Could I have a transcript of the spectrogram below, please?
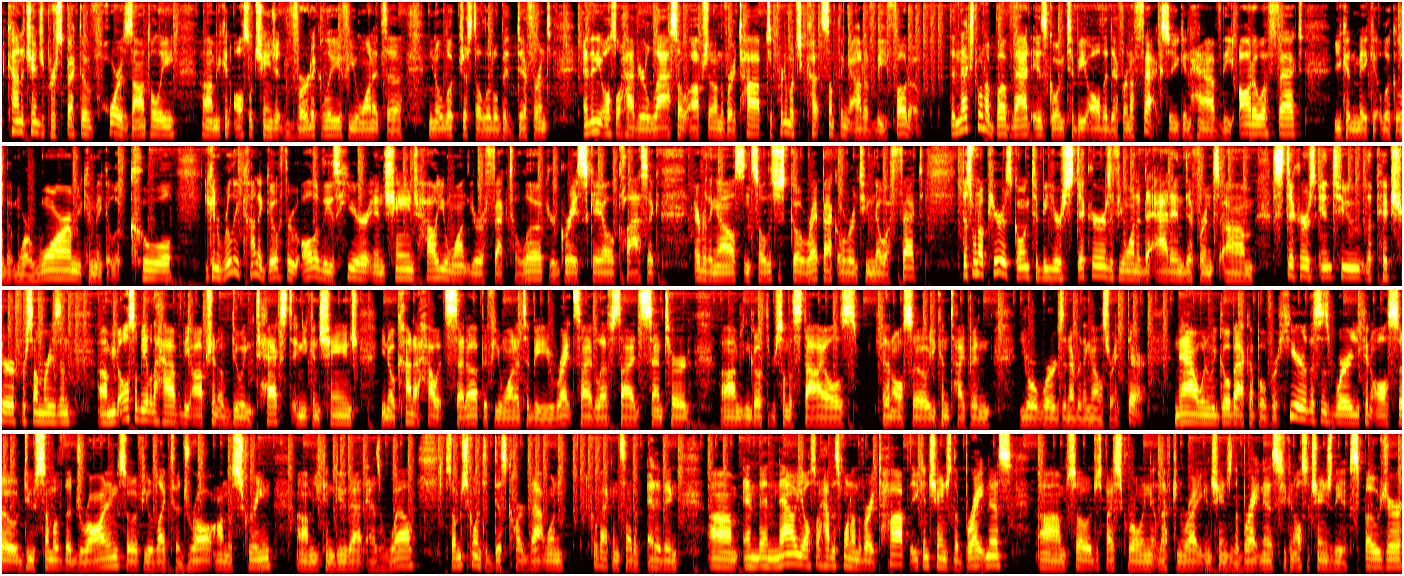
kind of change the perspective horizontally. Um, you can also change it vertically if you want it to, you know, look just a little bit different. And then you also have your lasso option on the very top to pretty much cut something out of the photo. The next one above that is going to be all the different effects. So you can have the auto effect, you can make it look a little bit more warm, you can make it look cool. You can really kind of go through all of these here and change how you want your effect to look, your grayscale, classic, everything else. And so let's just go right back over into no effect. This one up here is going to be your stickers if you wanted to add in different um, stickers into the picture for some reason. Um, you'd also be able to have the option of doing text and you can change, you know, kind of how it's set up if you want it to be right side, left side, centered. Um, you can go through some of the styles, and also you can type in your words and everything else right there. Now, when we go back up over here, this is where you can also do some of the drawing. So if you would like to draw on the screen, um, you can do that as well. So I'm just going to discard that one, go back inside of editing. Um, and then now you also have this one on the very top that you can change the brightness. Um, so just by scrolling it left and right, you can change the brightness. You can also change the exposure,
